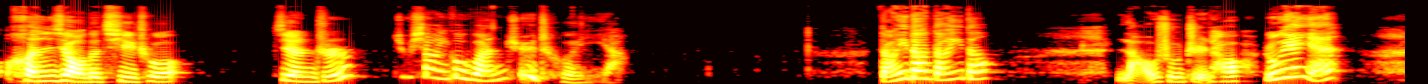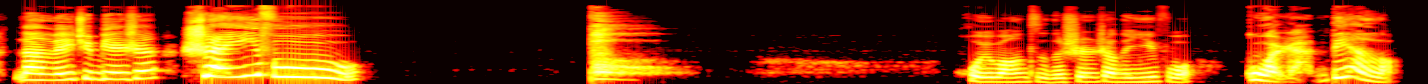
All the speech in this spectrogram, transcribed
很小的汽车，简直就像一个玩具车一样。”等一等，等一等，老鼠指头揉圆眼。烂围裙变身帅衣服，砰！灰王子的身上的衣服果然变了，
